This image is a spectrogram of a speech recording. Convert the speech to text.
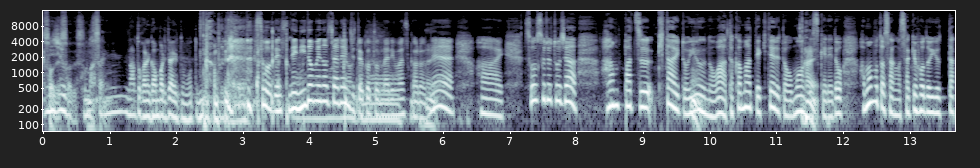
そうです、そうです。まさに。なんとかね、頑張りたいと思ってます。そうですね。2度目のチャレンジということになりますからね。はい。そうするとじゃあ、反発、期待というのは高まってきてると思うんですけれど、浜本さんが先ほど言った、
